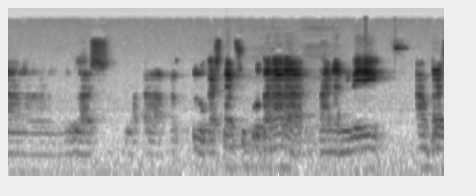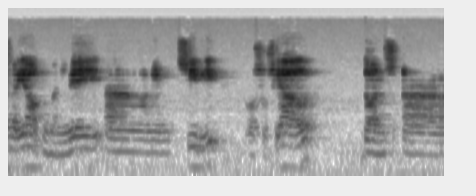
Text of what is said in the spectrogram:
eh, les, el que estem suportant ara, tant a nivell empresarial com a nivell eh, cívic o social, doncs eh,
